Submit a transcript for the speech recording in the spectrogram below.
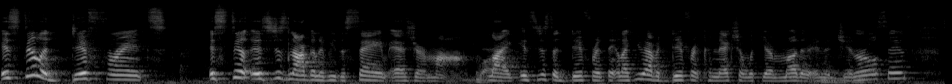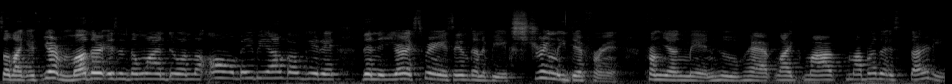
it's still a different it's still it's just not going to be the same as your mom. Right. like it's just a different thing. Like you have a different connection with your mother in a mm-hmm. general sense. So like if your mother isn't the one doing the oh baby i'll go get it then your experience is going to be extremely different from young men who have like my my brother is 30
